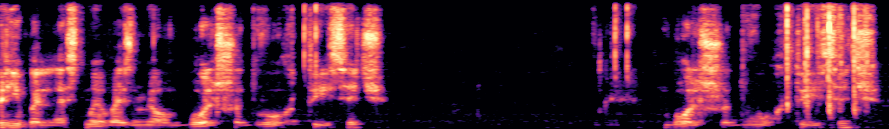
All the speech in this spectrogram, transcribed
прибыльность мы возьмем больше 2000. Больше 2000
